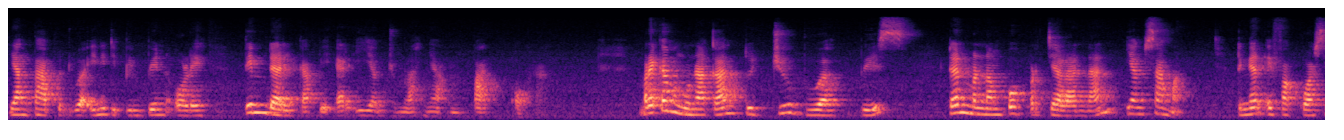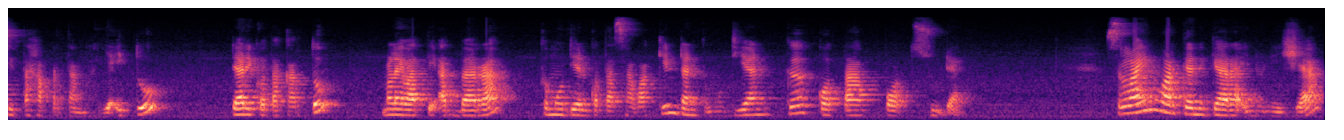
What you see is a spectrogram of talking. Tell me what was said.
yang tahap kedua ini dipimpin oleh tim dari KPRI yang jumlahnya empat orang. Mereka menggunakan tujuh buah bis dan menempuh perjalanan yang sama dengan evakuasi tahap pertama, yaitu dari kota Khartoum melewati Adbara, kemudian kota Sawakin, dan kemudian ke kota Port Sudan. Selain warga negara Indonesia,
